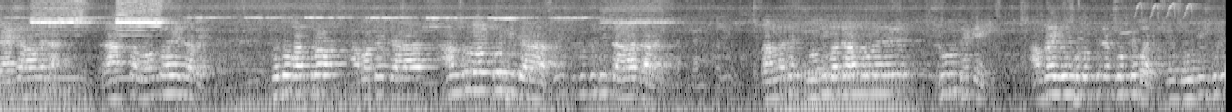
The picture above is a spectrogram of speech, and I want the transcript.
জায়গা হবে না। রাস্তা বন্ধ হয়ে যাবে। শুধুমাত্র আমাদের যারা আন্দোলন কর্মী যারা আছে, শুধু যদি তারা দাঁড়ায়, বাংলাদেশ বাঁচাও আন্দোলনের শুরু থেকে আমরা এই উপলব্ধিটা করতে পারি। যে নদীগুলি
